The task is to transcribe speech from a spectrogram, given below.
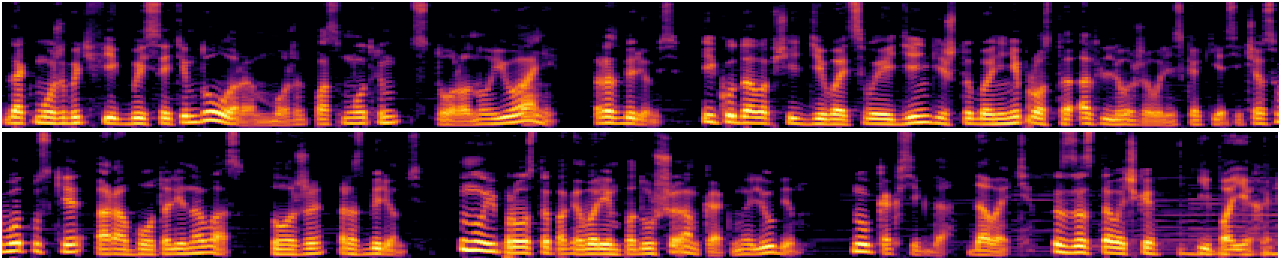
так может быть фиг бы с этим долларом, может посмотрим сторону юаней. Разберемся. И куда вообще девать свои деньги, чтобы они не просто отлеживались, как я сейчас в отпуске, а работали на вас. Тоже разберемся. Ну и просто поговорим по душам, как мы любим. Ну, как всегда. Давайте. Заставочка и поехали.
